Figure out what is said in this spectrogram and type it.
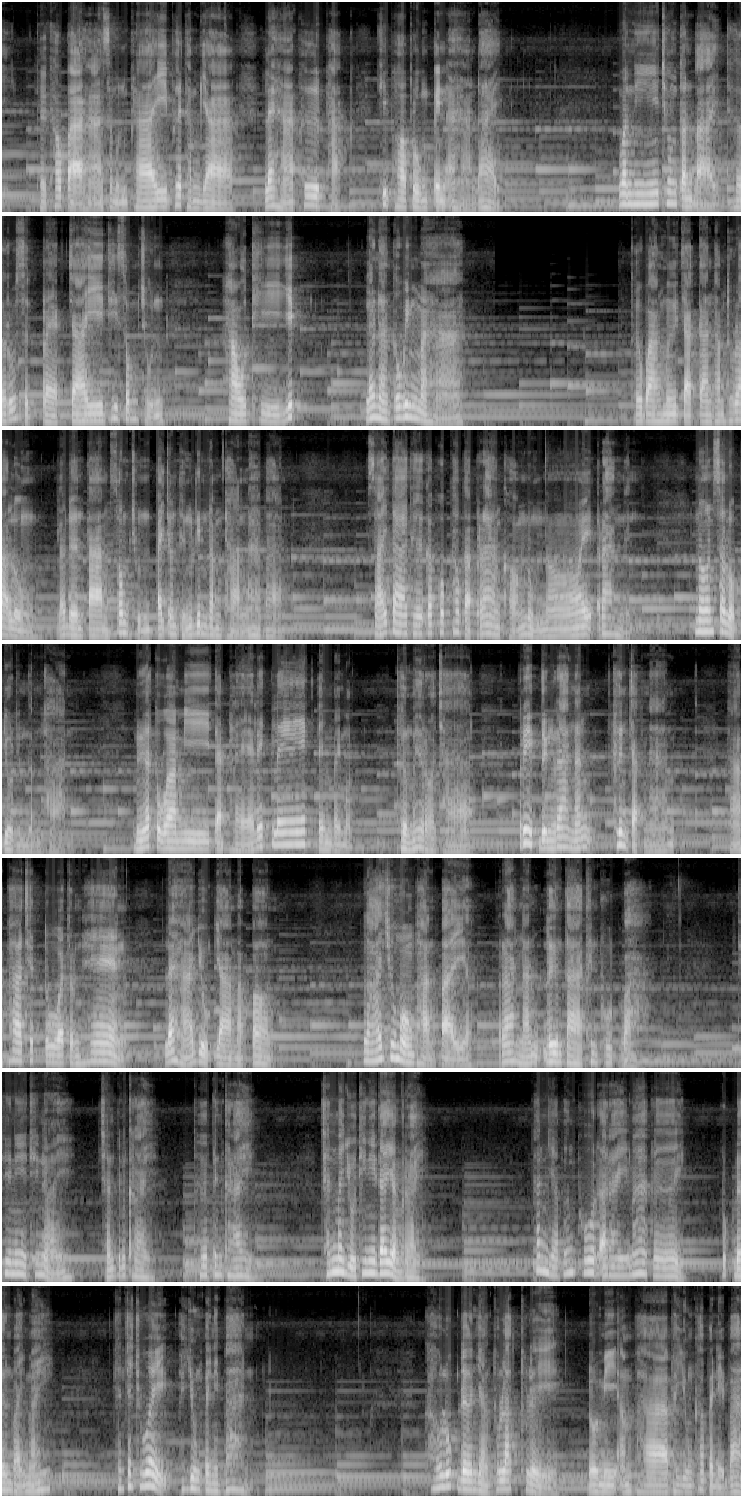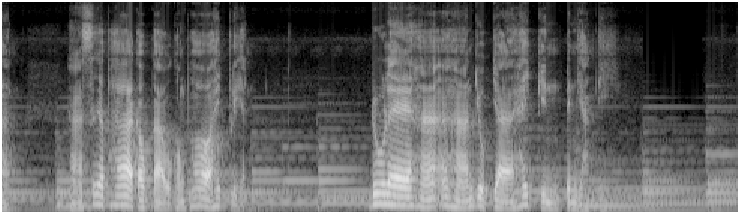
เธอเข้าป่าหาสมุนไพรเพื่อทำยา และหาพืชผักที่พอปรุงเป็นอาหารได้ วันนี้ช่วงตอนบ่าย เธอรู้สึกแปลกใจที่ส้มฉุนเห่าทียิบ แล้วนางก็วิ่งมาหา เธอวางมือจากการทำธุระลง แล้วเดินตามส้มฉุนไปจนถึงริมรำธารหน้าบ้าน สายตาเธอก็พบเข้ากับร่างของหนุ่มน้อยร่างหนึ่ง นอนสลบอยู่ริมลำธารเนื้อตัวมีแต่แผลเล็กๆ เต็มไปหมด เธอไม่รอช้า รีบดึงร่างนั้นขึ้นจากน้ำหาผ้าเช็ดตัวจนแห้ง และหาหยูกยามาป้อน หลายชั่วโมงผ่านไป ร่างนั้นลืมตาขึ้นพูดว่า ที่นี่ที่ไหน ฉันเป็นใคร เธอเป็นใคร ฉันมาอยู่ที่นี่ได้อย่างไร ท่านอย่าเพิ่งพูดอะไรมากเลย ลุกเดินไหวไหม ฉันจะช่วยพยุงไปในบ้าน เขาลุกเดินอย่างทุลักทุเล โดยมีอัมพาพยุงเข้าไปในบ้าน หาเสื้อผ้าเก่าๆของพ่อให้เปลี่ยน ดูแลหาอาหารหยุกยาให้กินเป็นอย่างดี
